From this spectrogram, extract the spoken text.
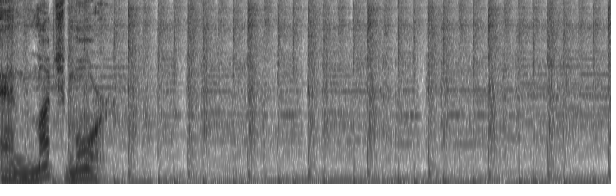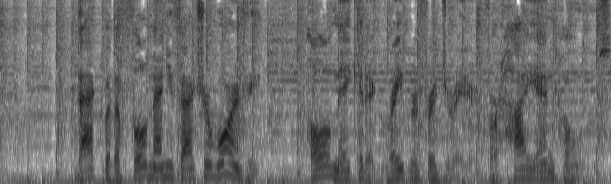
And much more. Backed with a full manufacturer warranty, all make it a great refrigerator for high-end homes.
